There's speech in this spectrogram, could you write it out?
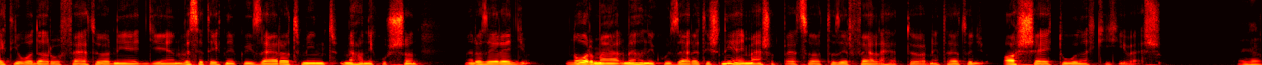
IT oldalról feltörni egy ilyen veszeték nélküli zárat, mint mechanikusan. Mert azért egy normál mechanikus zárat is néhány másodperc alatt azért fel lehet törni. Tehát, hogy az se egy túl nagy kihívás. Igen.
